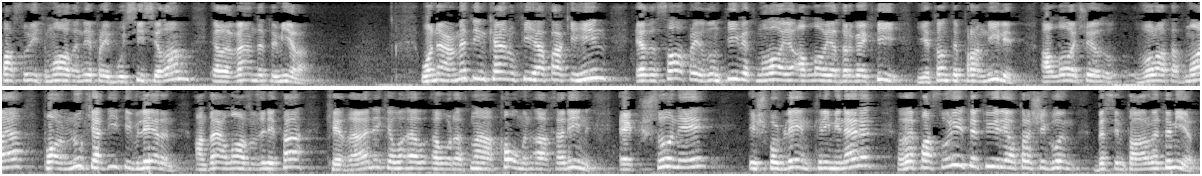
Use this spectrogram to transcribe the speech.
pasuri të madhe ne prej bujqësisë i dhamë edhe vende të mira. Wa na'matin kanu fiha fakihin, edhe sa prej dhuntive të mëdha Allahu ja dërgoi këtij, jetonte pranë Nilit, Allahu i çoi dhurata të mëdha, por nuk ja diti vlerën. Andaj Allahu azza wa jalla tha, "Kedhalika wa awrathna qauman akharin", e kështu ne I shpërblejmë kriminelët dhe pasuritë e tyre jau trashëgojmë besimtarëve të mirë.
